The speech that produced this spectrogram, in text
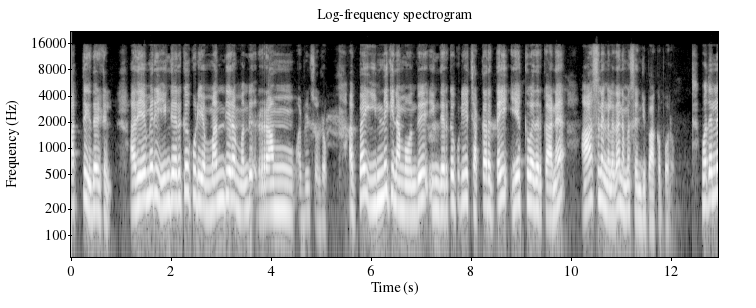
பத்து இதழ்கள். அதே மாதிரி இங்க இருக்கக்கூடிய மந்திரம் வந்து ரம் அப்படின்னு சொல்றோம். அப்ப இன்னைக்கு நம்ம வந்து இங்க இருக்கக்கூடிய சக்கரத்தை இயக்குவதற்கான ஆசனங்களை தான் நம்ம செஞ்சு பார்க்க போறோம். முதல்ல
